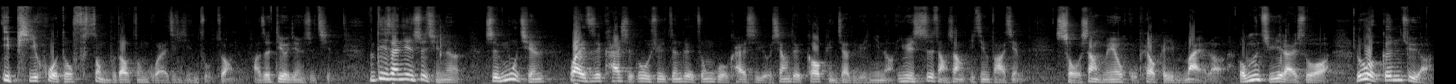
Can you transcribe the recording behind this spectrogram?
一批货都送不到中国来进行组装啊。这第二件事情。那第三件事情呢，是目前外资开始陆续针对中国开始有相对高评价的原因呢？因为市场上已经发现手上没有股票可以卖了。我们举例来说啊，如果根据啊。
